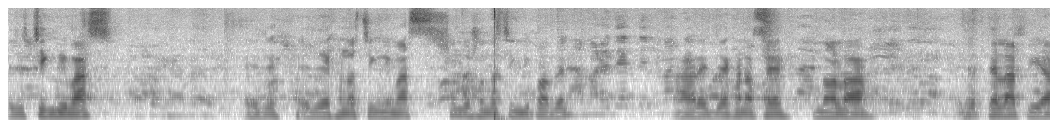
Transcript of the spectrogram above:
এই যে চিংড়ি মাছ। এই যে এই যে এখানে চিংড়ি মাছ সুন্দর সুন্দর চিংড়ি পাবেন। আর এই যে এখানে আছে নলা এই যে তেলাপিয়া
